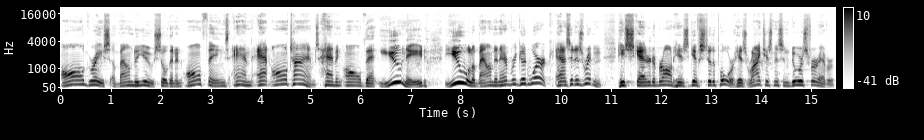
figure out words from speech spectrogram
all grace abound to you, so that in all things and at all times, having all that you need, you will abound in every good work, as it is written. He scattered abroad his gifts to the poor, his righteousness endures forever.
